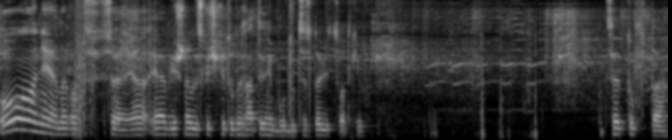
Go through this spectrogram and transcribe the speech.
О, ні, народ, все, я, я більше на вискочки тут грати не буду, це 100%. Це туфта.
